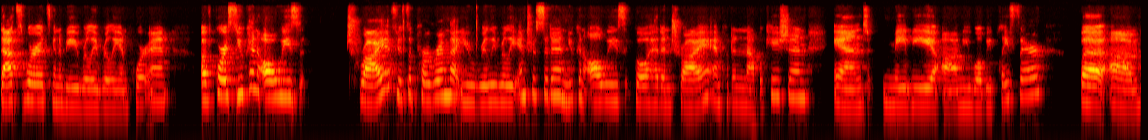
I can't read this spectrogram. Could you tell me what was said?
that's where it's going to be really, really important. Of course, you can always try if it's a program that you're really, really interested in, you can always go ahead and try and put in an application and maybe um, you will be placed there. But um,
